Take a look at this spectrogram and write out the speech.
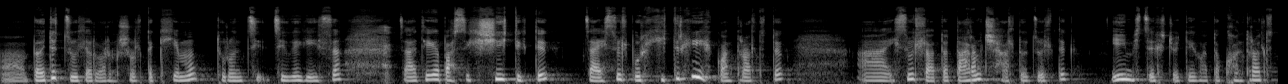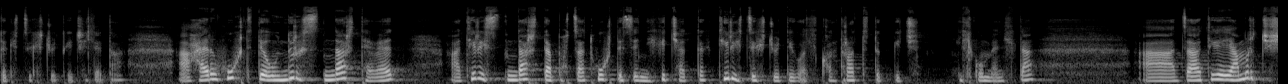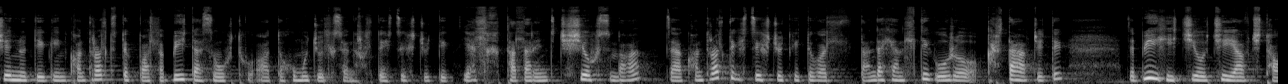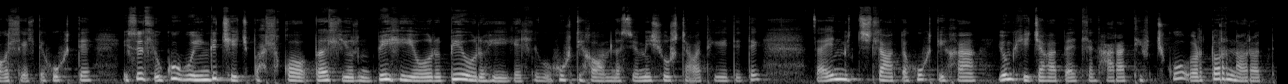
бодит зүйлээр урамшуулдаг гэх юм уу түрүүн цэвгээ гээсэн. За тэгээ бас их шийтгдэг. За эсвэл бүр хитрхи их контролддог а эсвэл одоо дарамт шалт үзүүлдэг ийм эцэгчүүдийг одоо контролддог эцэгчүүд гэж хэлээд байгаа. А харин хүүхдтэй өндөр стандарт тавиад а тэр стандартаа буцаад хүүхдээсээ нэхэж чаддаг тэр эцэгчүүдийг бол контролддог гэж хэлэхгүй байна л да. А за тэгээ ямар жишээнүүдийг энэ контролддог болоо бие даасан хүүхд одоо хүмүүжүүлэх сонирхолтой эцэгчүүдийг ялах талаар энд жишээ өгсөн байгаа. За контролддог эцэгчүүд гэдэг бол дандаа хяналтыг өөрөө гартаа авч идэг. За би хийчихё чи явж тоглол гэлтэй хүүхдээ эсвэл үгүй үгүй ингэж хийж болохгүй бойл ер нь би хий өөрөө би өөрөө хий гэл нөгөө хүүхдийнхээ өмнөөс юм шүүрч аваад хийгээд идэг. За энэ мэтчлэн одоо хүүхдийнхаа юм хийж байгаа байдлыг хараад твчгүй урдуур нь ороод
